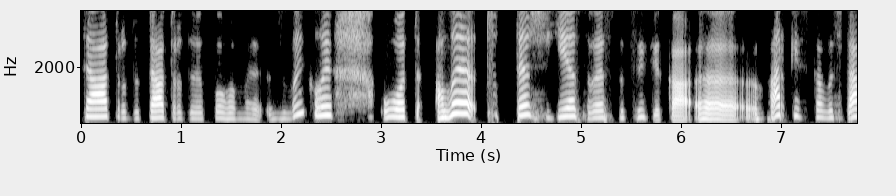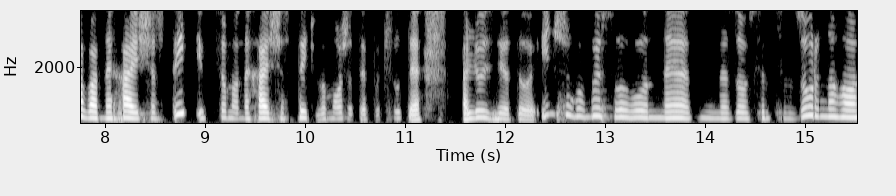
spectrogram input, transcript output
театру, до театру, до якого ми звикли. От, але тут теж є своя специфіка. Е, Харківська вистава нехай щастить, і в цьому нехай щастить ви можете почути алюзію до іншого вислову, не, не зовсім цензурного,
